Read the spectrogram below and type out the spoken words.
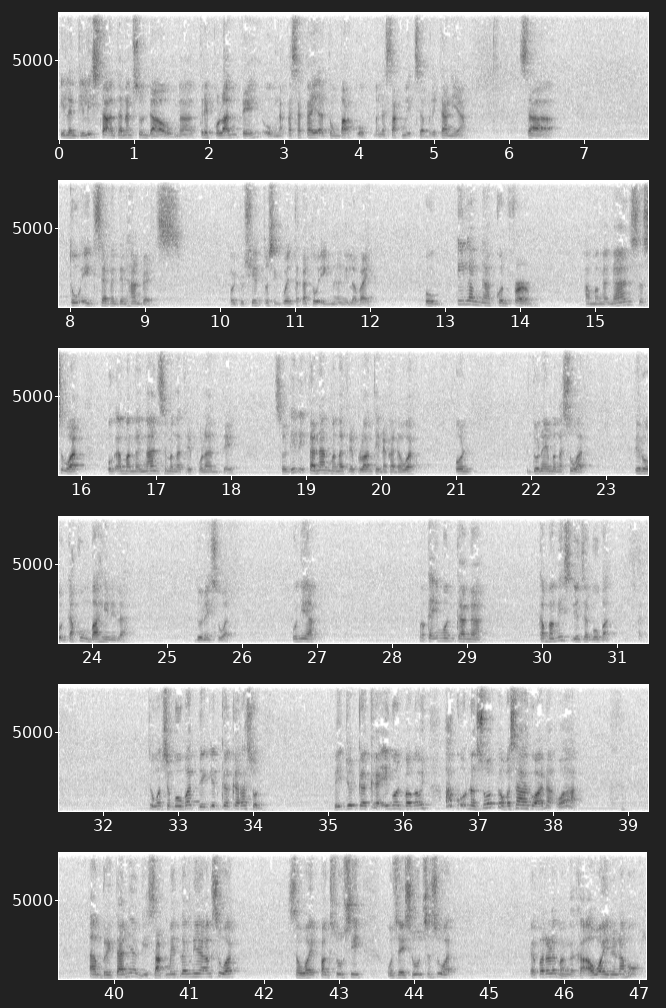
Ilang gilista ang tanang sundao nga tripulante o nakasakay atong barko nga nasakmit sa Britanya sa tuig 1700s o 250 ka tuig na nilabay. O ilang na confirm ang mga ngan sa suwat o ang mga ngan sa mga tripulante. So dili tanang mga tripulante nakadawat o dunay mga suwat pero dakong bahin nila dunay suwat Unya, makaingon ka nga, kabangis yun sa gubat. Tungod sa gubat, di yun ka karason. Di yun ka kaingon ba ako nang suwat, mabasa ko anak. Wa. Ang Britanya, gisakmit lang niya ang suwat. Sa way pagsusi, kung sa'y suwat sa suwat. Kaya para lamang, kaaway na namo.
